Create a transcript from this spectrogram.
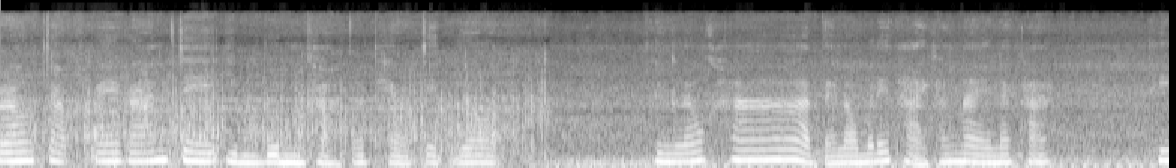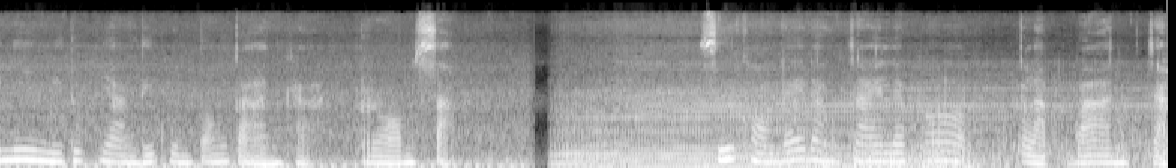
เราจะไปร้านเจอิ่มบุญค่ะแถวเจ็ดยอด ถึงแล้วค่ะ แต่เราไม่ได้ถ่ายข้างในนะคะ ที่นี่มีทุกอย่างที่คุณต้องการค่ะ พร้อมสับ ซื้อของได้ดังใจแล้วก็กลับบ้านจ้ะ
